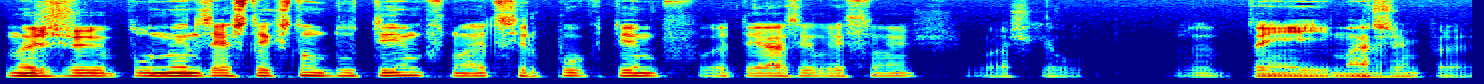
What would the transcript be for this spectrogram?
mas pelo menos esta questão do tempo, não é? De ser pouco tempo até às eleições, eu acho que ele tem aí margem para,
